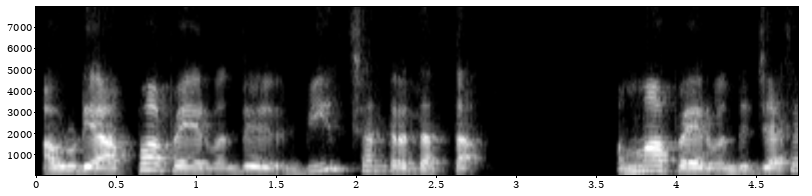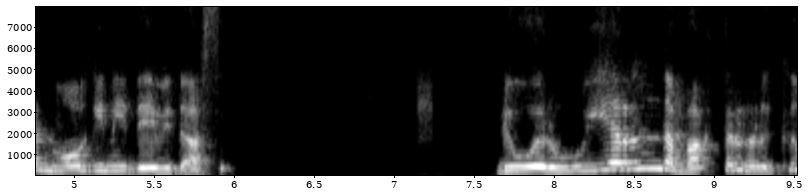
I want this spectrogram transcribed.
அவருடைய அப்பா பெயர் வந்து பீர் சந்திர தத்தா. அம்மா பெயர் வந்து ஜெகன் மோகினி தேவிதாசு. இப்படி ஒரு உயர்ந்த பக்தர்களுக்கு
